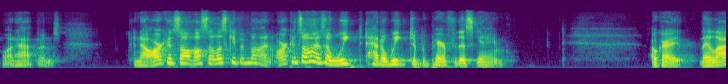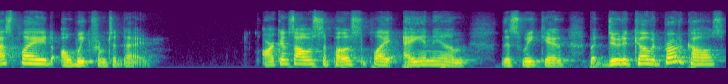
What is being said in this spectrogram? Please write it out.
what happens. Now Arkansas also let's keep in mind Arkansas has a week had a week to prepare for this game. Okay, they last played a week from today. Arkansas was supposed to play A&M this weekend, but due to COVID protocols,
